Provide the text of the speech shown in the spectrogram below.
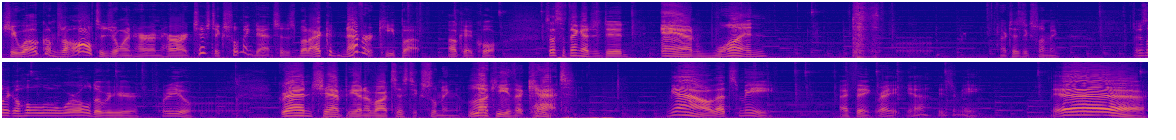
She welcomes all to join her in her artistic swimming dances, but I could never keep up. Okay, cool. So that's the thing I just did. And one. Artistic swimming. There's like a whole little world over here. What are you? Grand Champion of Artistic Swimming, Lucky the Cat. Meow, that's me. I think, right? Yeah, these are me. Yeah!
